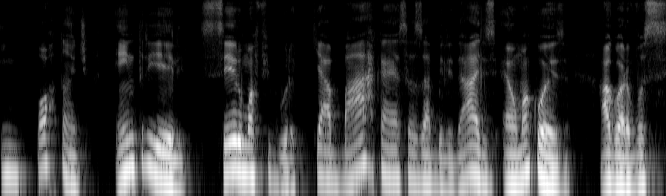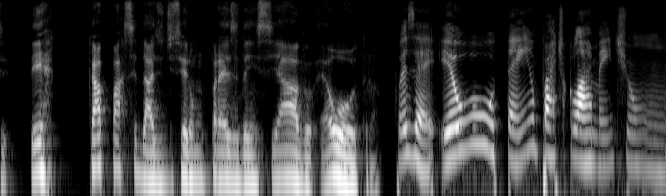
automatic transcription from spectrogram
importante. Entre ele ser uma figura que abarca essas habilidades é uma coisa. Agora, você ter capacidade de ser um presidenciável é outra. Pois é, eu tenho particularmente um,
